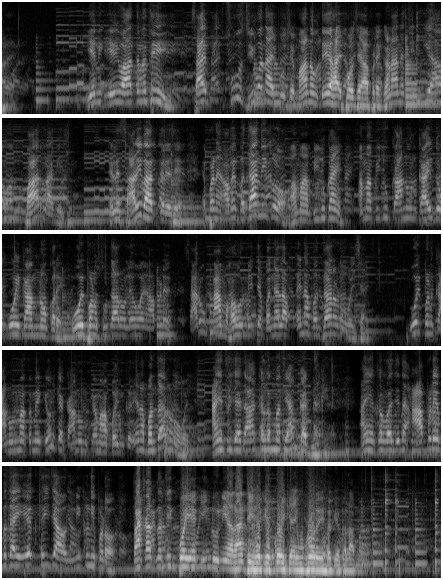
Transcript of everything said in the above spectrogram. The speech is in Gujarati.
એની એની વાત નથી. સાહેબ, શું જીવન આપ્યું છે? માનવ દેહ આપ્યો છે આપણે. ઘણાને જિંદગી હાવ ભાર લાગે છે. એટલે સારી વાત કરે છે. પણ હવે બધા નીકળો. આમાં બીજું કાંઈ, આમાં બીજું કાનૂન, કાયદો કોઈ કામ ન કરે. કોઈ પણ સુધારો લેવો હોય, આપણે સારું કામ હવ રીતે બનેલા એના બંધારણો હોય સાહેબ. કોઈ પણ કાનૂનમાં તમે કહો ને કે કાનૂન કેમ આ બંધ કરે? એના બંધારણો હોય. અહીંયાથી જાય આ કલમમાંથી આમ કાઢી નાખે. અહીંયા કરવા જતા આપણે બધા એક થઈ જાઓ નીકળી પડો. તાકાત નથી કોઈ એક ઈંડુ ન્યા રાંધી શકે કોઈ ક્યાંય ઊભો રહી શકે ભલા માણસ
